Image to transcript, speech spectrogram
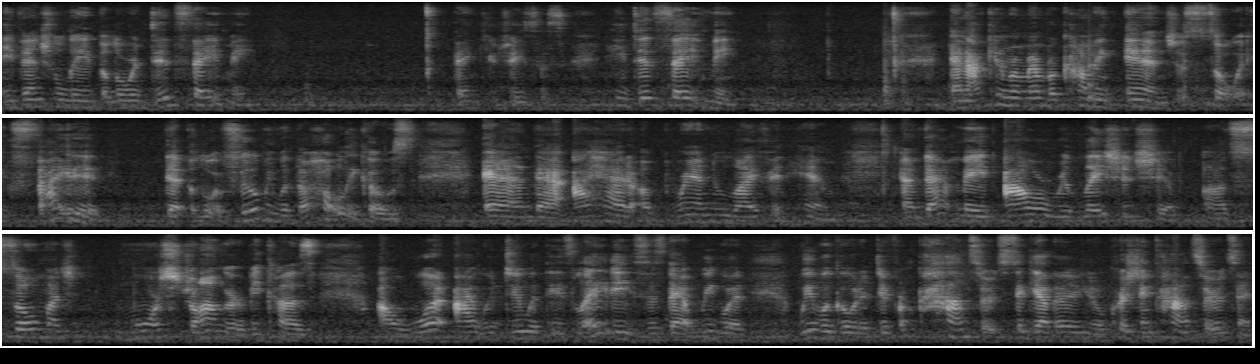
eventually, the Lord did save me. Thank you, Jesus. He did save me. And I can remember coming in just so excited that the Lord filled me with the Holy Ghost and that I had a brand new life in Him and that made our relationship uh, so much more stronger because uh, what I would do with these ladies is that we would we would go to different concerts together, you know, Christian concerts, and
